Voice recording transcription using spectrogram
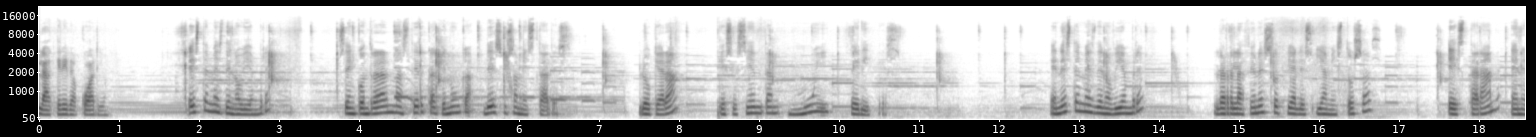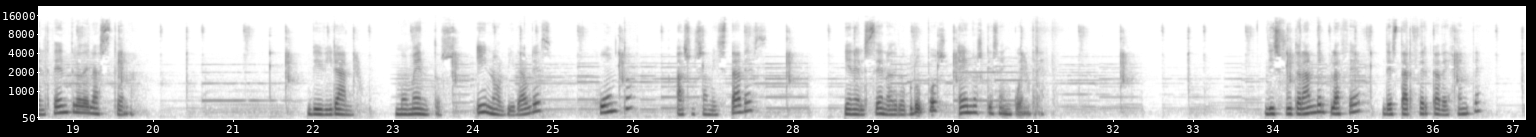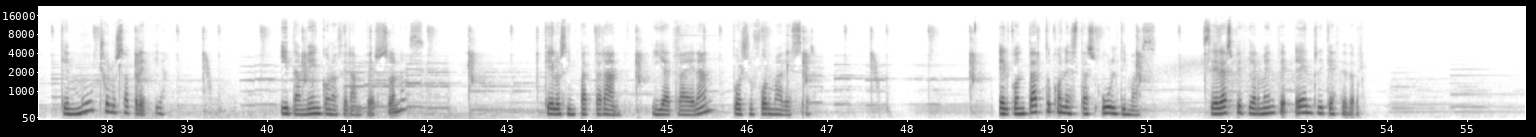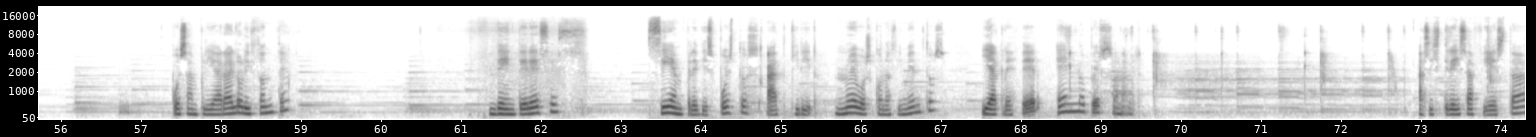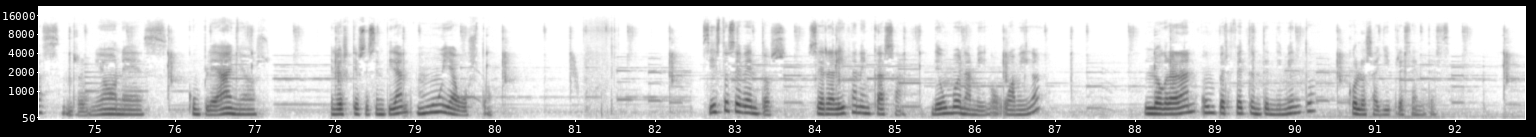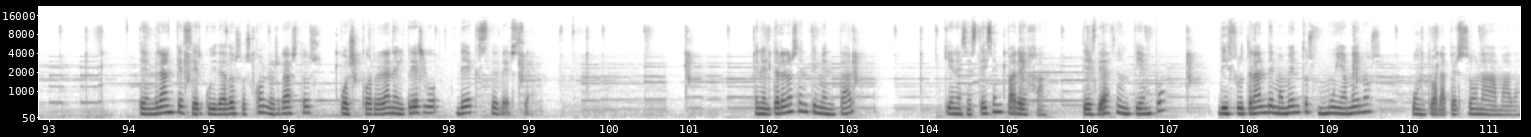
Hola, querido Acuario. Este mes de noviembre se encontrarán más cerca que nunca de sus amistades, lo que hará que se sientan muy felices. En este mes de noviembre, las relaciones sociales y amistosas estarán en el centro de la escena. Vivirán momentos inolvidables junto a sus amistades y en el seno de los grupos en los que se encuentren. Disfrutarán del placer de estar cerca de gente que mucho los aprecia y también conocerán personas que los impactarán y atraerán por su forma de ser. El contacto con estas últimas será especialmente enriquecedor, pues ampliará el horizonte de intereses siempre dispuestos a adquirir nuevos conocimientos y a crecer en lo personal. Asistiréis a fiestas, reuniones, cumpleaños, en los que os se sentirán muy a gusto. Si estos eventos se realizan en casa de un buen amigo o amiga, lograrán un perfecto entendimiento con los allí presentes. Tendrán que ser cuidadosos con los gastos, pues correrán el riesgo de excederse. En el terreno sentimental, quienes estéis en pareja desde hace un tiempo disfrutarán de momentos muy amenos junto a la persona amada.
